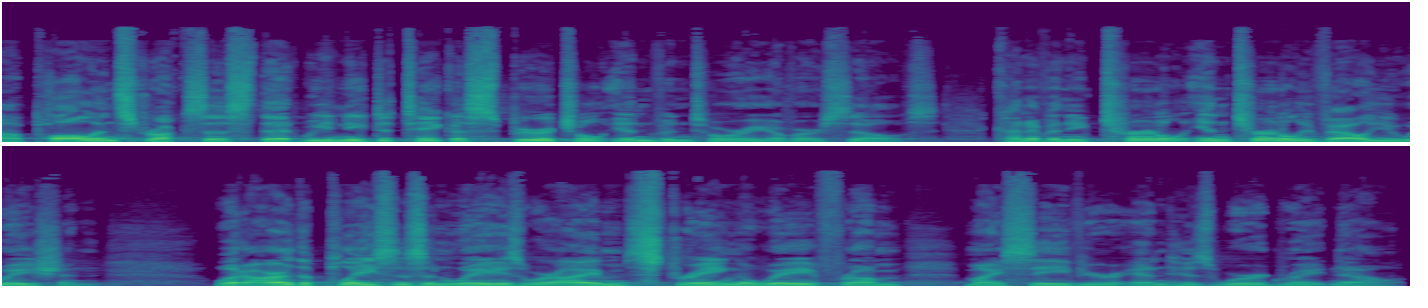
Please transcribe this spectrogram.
uh, Paul instructs us that we need to take a spiritual inventory of ourselves, kind of an eternal internal evaluation. What are the places and ways where I'm straying away from my Savior and His Word right now?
